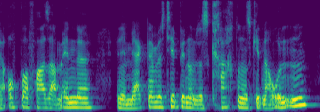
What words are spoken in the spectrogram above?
Aufbauphase am Ende in den Märkten investiert bin und es kracht und es geht nach unten.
